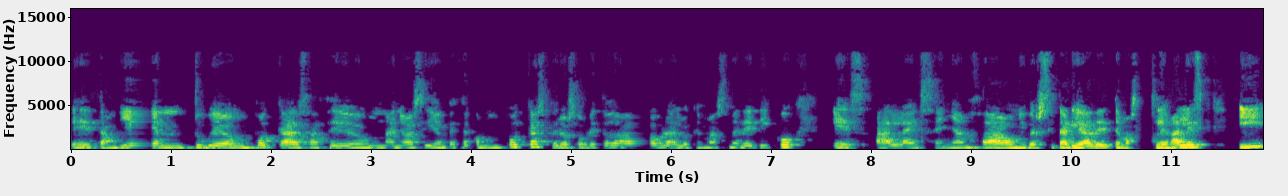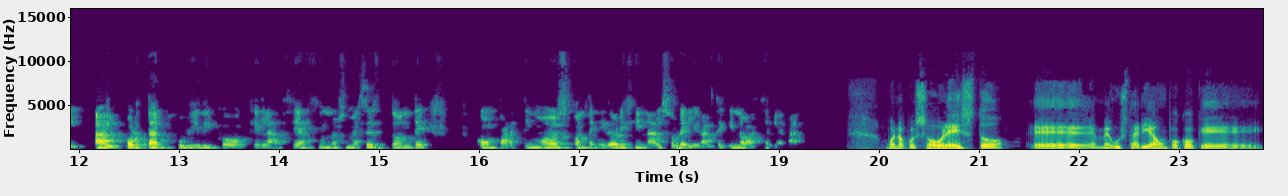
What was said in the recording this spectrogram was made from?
Eh, también tuve un podcast hace un año así, empecé con un podcast, pero sobre todo ahora lo que más me dedico es a la enseñanza universitaria de temas legales y al portal jurídico que lancé hace unos meses donde compartimos contenido original sobre legal tech e innovación legal. Bueno, pues sobre esto eh, me gustaría un poco que,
